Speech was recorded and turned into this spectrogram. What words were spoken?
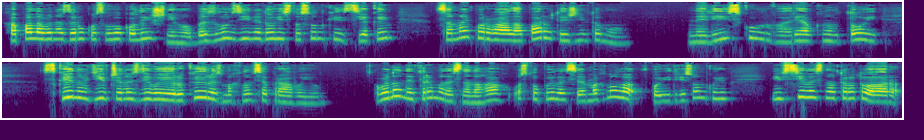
Хапала вона за руку свого колишнього, безглузді й недовгі стосунки, з яким сама й порвала пару тижнів тому. Не лізь, курва, рявкнув той, скинув дівчину з лівої руки і розмахнувся правою. Вона не трималась на ногах, оступилася, махнула в повітрі сумкою і всілась на тротуар,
